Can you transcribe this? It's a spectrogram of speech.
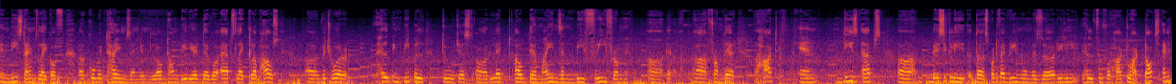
in these times like of uh, covid times and in lockdown period there were apps like clubhouse uh, which were helping people to just uh, let out their minds and be free from uh, from their heart. And these apps uh, basically the spotify green room is uh, really helpful for heart to heart talks and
